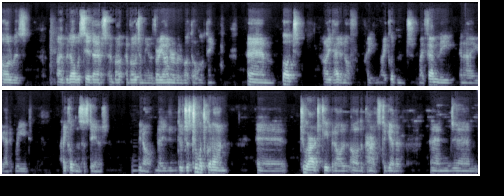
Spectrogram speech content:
always, I would always say that about about him. He was very honourable about the whole thing. Um, but I'd had enough. I, I couldn't. My family and I had agreed. I couldn't sustain it. You know, there was just too much going on. Uh, too hard to keep it all all the parts together. And um,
